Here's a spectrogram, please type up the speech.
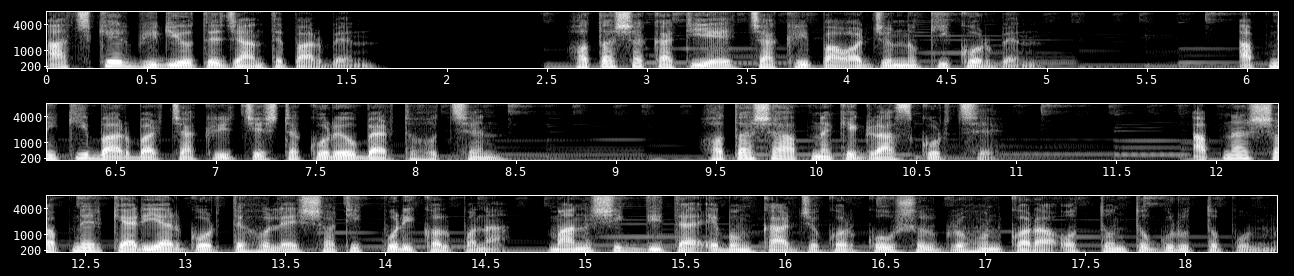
আজকের ভিডিওতে জানতে পারবেন। হতাশা কাটিয়ে চাকরি পাওয়ার জন্য কি করবেন? আপনি কি বারবার চাকরির চেষ্টা করেও ব্যর্থ হচ্ছেন? হতাশা আপনাকে গ্রাস করছে। আপনার স্বপ্নের ক্যারিয়ার গড়তে হলে সঠিক পরিকল্পনা, মানসিক দিতা এবং কার্যকর কৌশল গ্রহণ করা অত্যন্ত গুরুত্বপূর্ণ।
